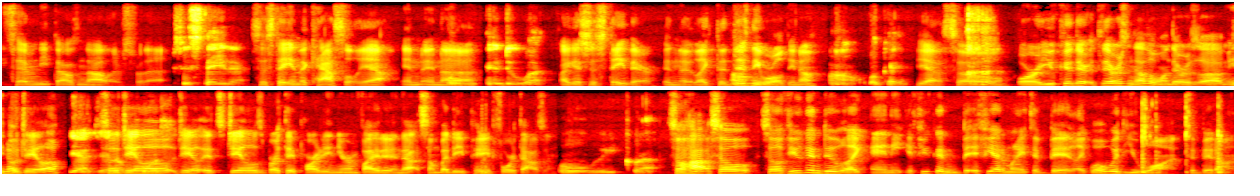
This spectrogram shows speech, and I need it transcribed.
seventy thousand dollars for that. To stay there. So stay in the castle, yeah, and and uh, oh, and do what? I guess just stay there in the like the Oh. Disney World, you know? Oh, okay. Yeah. So, or you could there. There was another one. There was um, you know, J Lo. Yeah, J-Lo, So J Lo. J it's J Lo's birthday party, and you're invited, and that somebody paid four thousand. Holy crap. So how so so if you can do like any if you can if you had money to bid like what would you want to bid on?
